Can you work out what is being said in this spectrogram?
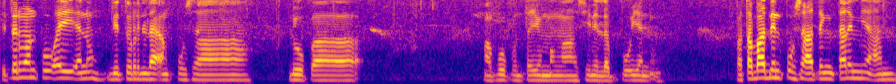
Ito naman po ay ano, dito rin laang po sa lupa mapupunta yung mga sinilab po yan. Oh. Pataba din po sa ating tanim yan.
